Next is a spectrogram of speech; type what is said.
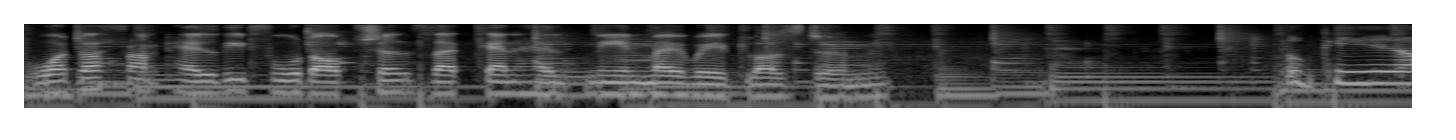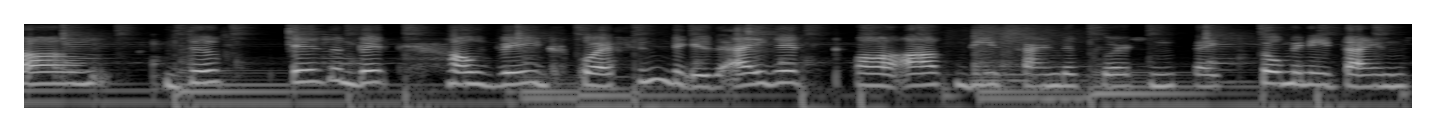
What are some healthy food options that can help me in my weight loss journey? Okay, um, this is a bit of a vague question because I get uh, asked these kind of questions like so many times.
